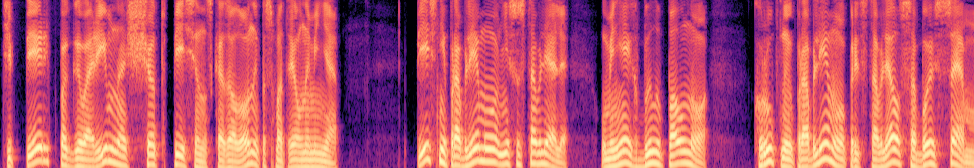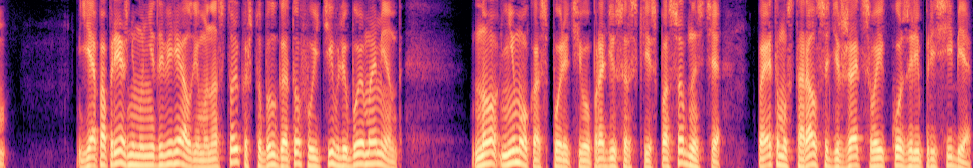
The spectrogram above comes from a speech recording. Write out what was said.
«Теперь поговорим насчет песен», — сказал он и посмотрел на меня. Песни проблему не составляли, у меня их было полно. Крупную проблему представлял собой Сэм. Я по-прежнему не доверял ему настолько, что был готов уйти в любой момент, но не мог оспорить его продюсерские способности, поэтому старался держать свои козыри при себе.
